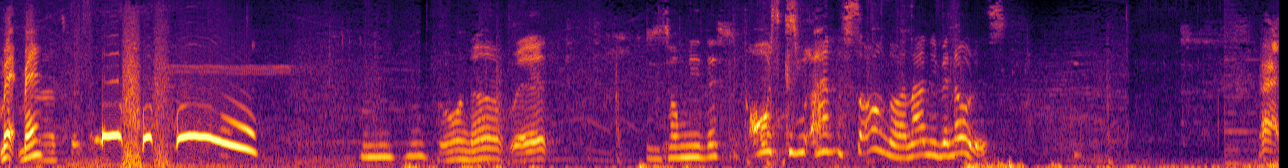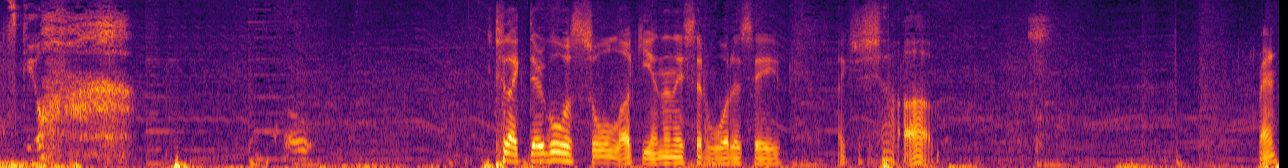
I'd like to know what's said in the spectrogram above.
Brandon. That's good. Growing up, red. You told me this. Oh, it's because I had the song on. I didn't even notice. That skill. like their goal was so lucky, and then they said what a save. Like just shut up. Brandon,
